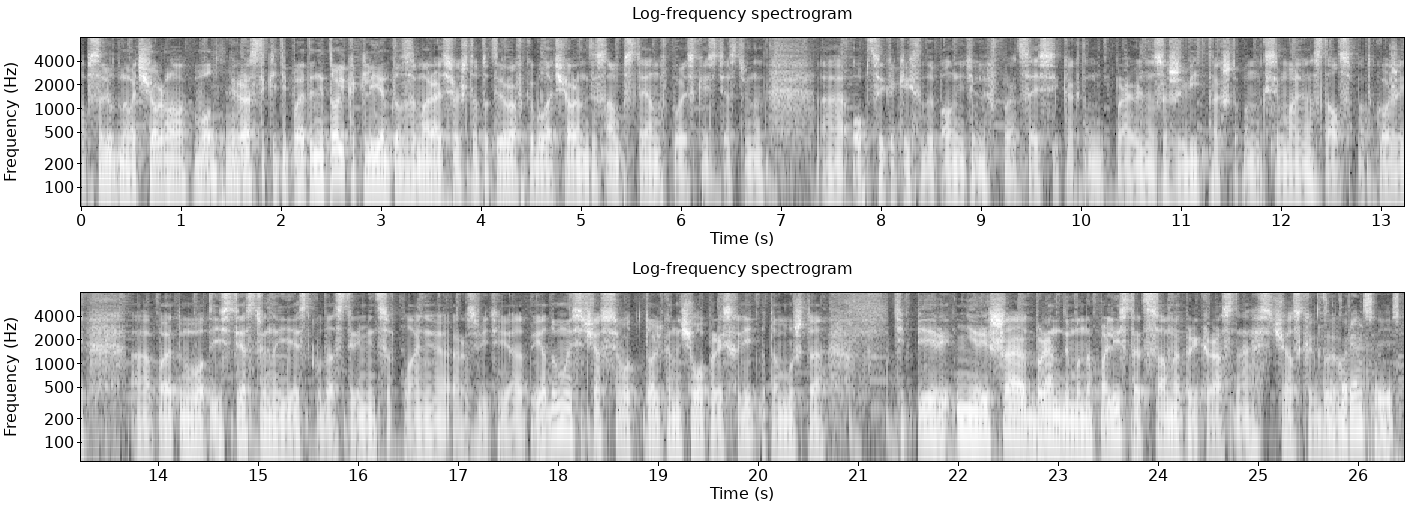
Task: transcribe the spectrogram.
абсолютного черного. Вот, как раз таки, типа, это не только клиентов заморачивает, что татуировка была черной, ты сам постоянно в поиске, естественно, э, опций каких-то дополнительных в процессе, как там правильно заживить так, чтобы он максимально остался под кожей. Э, поэтому вот, естественно, есть куда стремиться в плане развития. Я, я думаю, сейчас все вот только начало происходить, потому что теперь не решают бренды монополисты, это самое прекрасное. Сейчас как бы... Конкуренция есть.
